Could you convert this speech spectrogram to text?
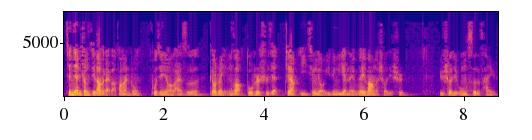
今年征集到的改造方案中，不仅有来自标准营造、都市实践这样已经有一定业内威望的设计师与设计公司的参与，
